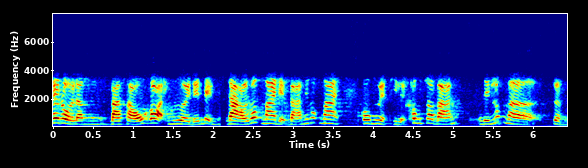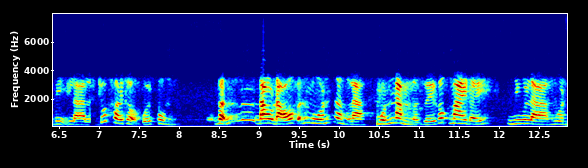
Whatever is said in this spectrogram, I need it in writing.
Thế rồi là bà sáu gọi người đến để đào cái gốc mai để bán cái gốc mai. Cô nguyệt thì lại không cho bán. Đến lúc mà chuẩn bị là chút hơi thở cuối cùng vẫn đau đáu vẫn muốn rằng là muốn nằm ở dưới gốc mai đấy như là nguồn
